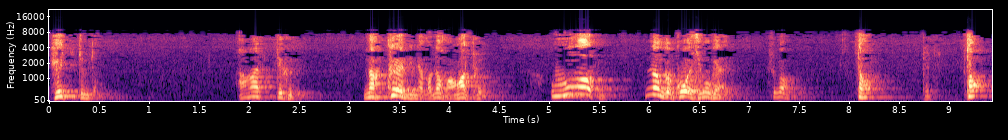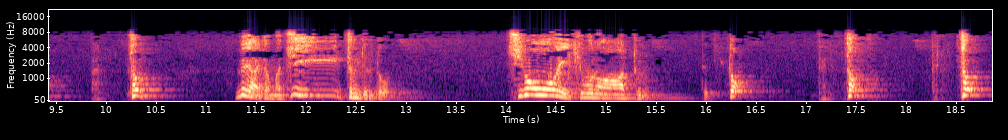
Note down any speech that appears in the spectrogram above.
へっと見た。上がってくる。真っ暗闇の中なんか上がってくる。うわーなんか怖いし動けない。それがトンペットントン。目が開いたままじーっと見てると白い着物が上がってくる。ペット。ペット。ペット。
